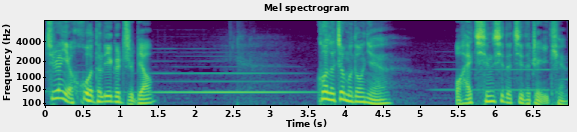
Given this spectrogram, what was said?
居然也获得了一个指标。过了这么多年。我还清晰的记得这一天，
